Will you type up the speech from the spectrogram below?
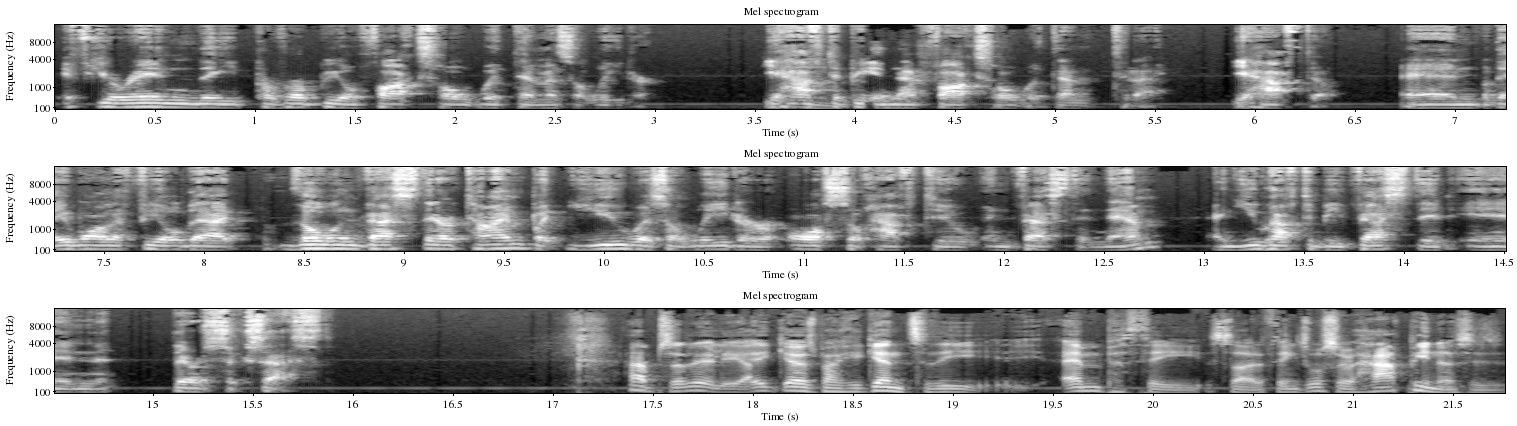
if you're in the proverbial foxhole with them as a leader. You have mm. to be in that foxhole with them today. You have to. And they want to feel that they'll invest their time, but you as a leader also have to invest in them and you have to be vested in their success. Absolutely. It goes back again to the empathy side of things. Also, happiness is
